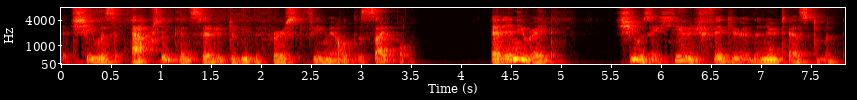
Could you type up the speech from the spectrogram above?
that she was actually considered to be the first female disciple. At any rate, she was a huge figure in the New Testament.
